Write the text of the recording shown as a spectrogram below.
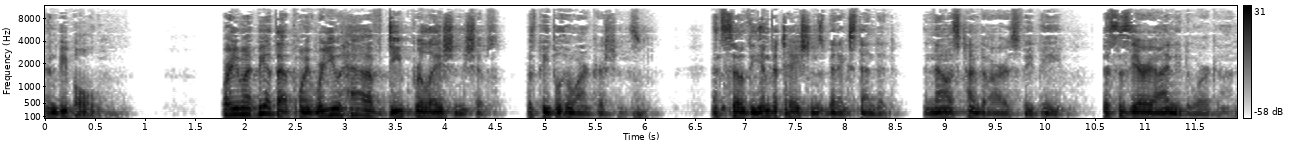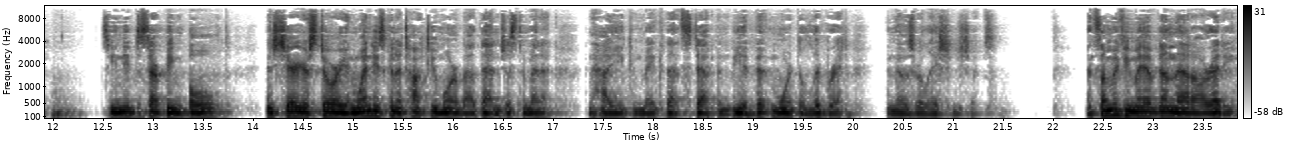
and be bold. Or you might be at that point where you have deep relationships with people who aren't Christians. And so the invitation's been extended. And now it's time to RSVP. This is the area I need to work on. So you need to start being bold and share your story. And Wendy's going to talk to you more about that in just a minute and how you can make that step and be a bit more deliberate in those relationships. And some of you may have done that already.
